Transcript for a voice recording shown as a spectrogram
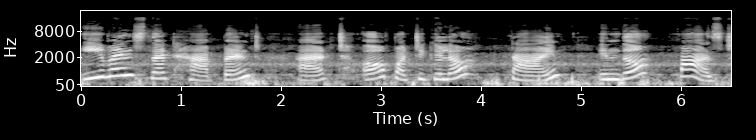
events that happened at a particular time in the past.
